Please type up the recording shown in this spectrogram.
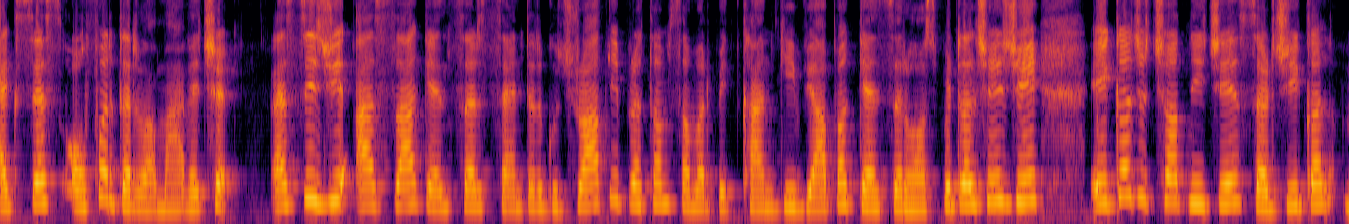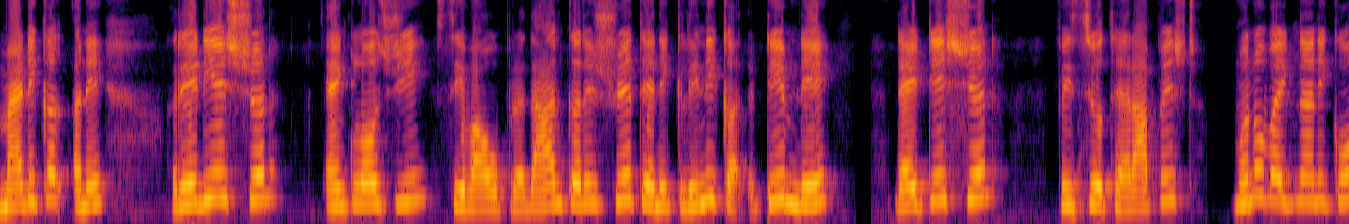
એક્સેસ ઓફર કરવામાં આવે છે. એસસીજી આસા કેન્સર સેન્ટર ગુજરાતની પ્રથમ સમર્પિત ખાનગી વ્યાપક કેન્સર હોસ્પિટલ છે, જે એક જ છત નીચે સર્જિકલ મેડિકલ અને રેડિયેશન એન્કોલોજી સેવાઓ પ્રદાન કરે છે. તેની ક્લિનિકલ ટીમને ડાયટેશિયન ફિઝિયોથેરાપિસ્ટ મનોવૈજ્ઞાનિકો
